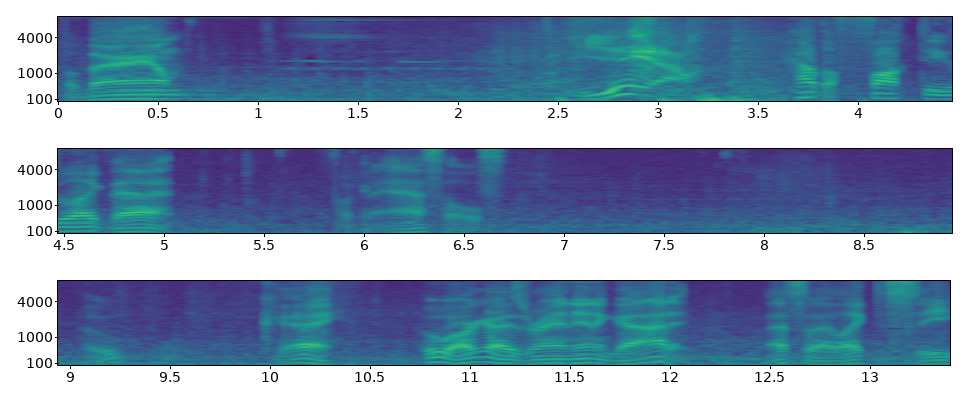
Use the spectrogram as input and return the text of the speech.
Ba-bam! Yeah! How the fuck do you like that? Fucking assholes. Oh. Okay. Ooh, our guys ran in and got it. That's what I like to see.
